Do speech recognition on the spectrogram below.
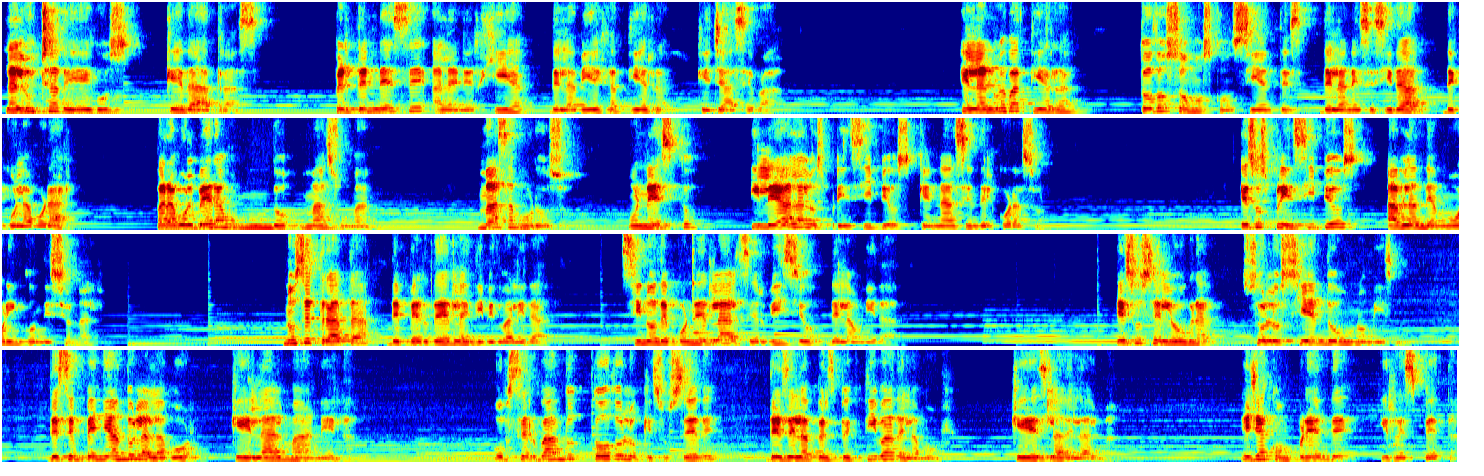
La lucha de egos queda atrás. Pertenece a la energía de la vieja tierra que ya se va. En la nueva tierra, todos somos conscientes de la necesidad de colaborar para volver a un mundo más humano, más amoroso, honesto y leal a los principios que nacen del corazón. Esos principios hablan de amor incondicional. No se trata de perder la individualidad, sino de ponerla al servicio de la unidad. Eso se logra solo siendo uno mismo, desempeñando la labor que el alma anhela, observando todo lo que sucede desde la perspectiva del amor, que es la del alma. Ella comprende y respeta,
